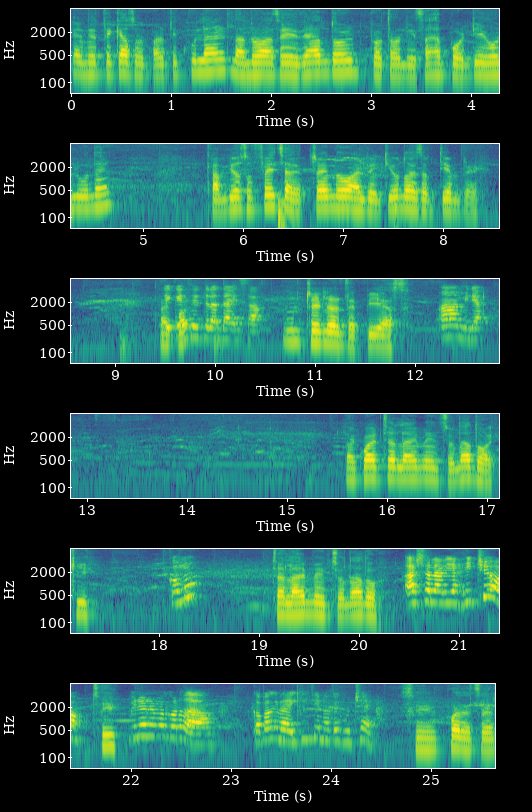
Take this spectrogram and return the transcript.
en este caso en particular, la nueva serie de Andor, protagonizada por Diego Luna, cambió su fecha de estreno al 21 de septiembre. ¿De qué se trata esa? Un trailer de Pías, Ah, mira. la cual ya la he mencionado aquí. ¿Cómo? Ya la he mencionado. Ah, ¿ya la habías dicho? Sí, Mira, no me acordaba. Capaz que la dijiste y no te escuché. sí, puede ser.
